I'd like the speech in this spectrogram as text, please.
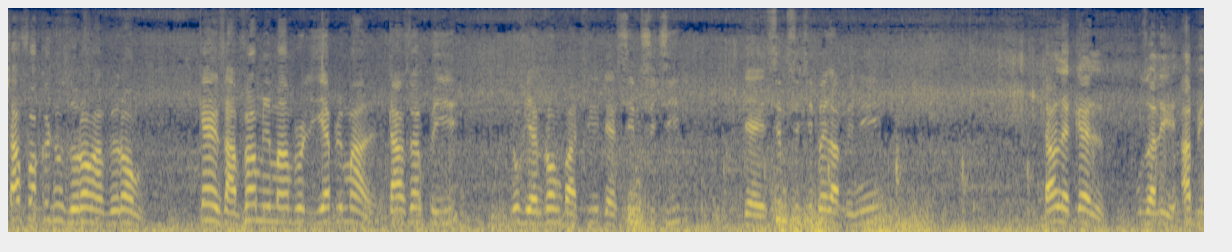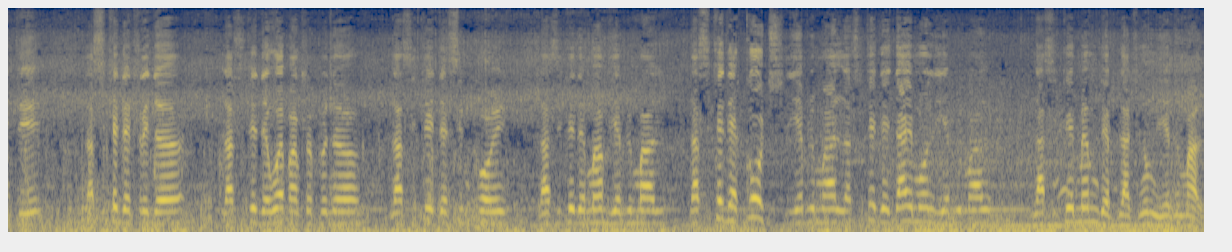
Chaque fois que nous aurons environ 15 à 20 000 membres liés plus mal dans un pays, nous viendrons bâtir des SimCity, des SimCity Belle Avenue, dans lesquels vous allez habiter la cité des traders, la cité des web entrepreneurs, la cité des simcoins, la cité des membres mal, la cité des coachs mal, la cité des diamonds mal, la cité même des platinum mal.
